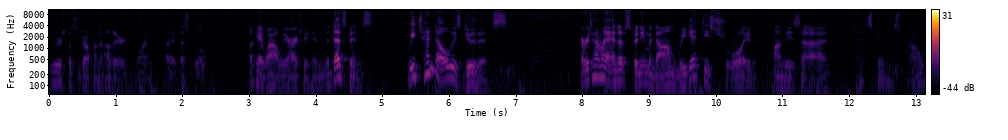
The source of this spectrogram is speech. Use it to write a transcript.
You were supposed to drop on the other one, but that's cool. Okay, wow, we are actually hitting the dead spins. We tend to always do this. Every time I end up spinning Madame, we get destroyed on these uh, dead spins, bro.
